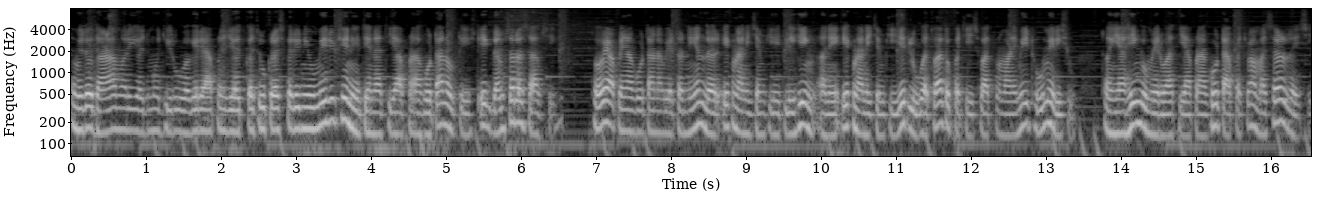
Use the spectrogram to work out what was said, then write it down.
તો મિત્રો, ધાણા, મરી, અજમો, જીરું વગેરે આપણે જે અધકચરું ક્રશ કરીને ઉમેર્યું છે ને, તેનાથી આપણા ગોટાનો ટેસ્ટ એકદમ સરસ આવશે. તો હવે આપણે આ ગોટાના બેટરની અંદર એક નાની ચમચી એટલી હિંગ અને એક નાની ચમચી એટલું અથવા તો પછી સ્વાદ પ્રમાણે મીઠું ઉમેરીશું. તો અહીંયા હિંગ ઉમેરવાથી આપણા ગોટા પચવામાં સરળ રહેશે.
